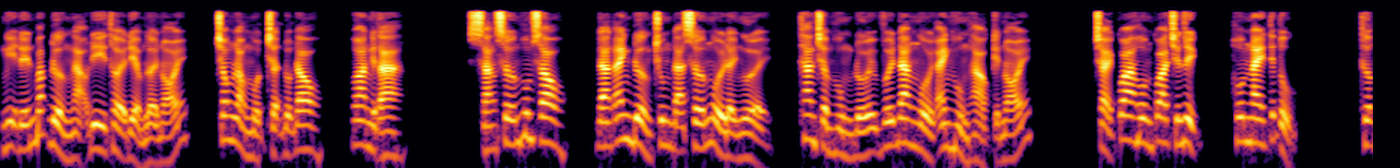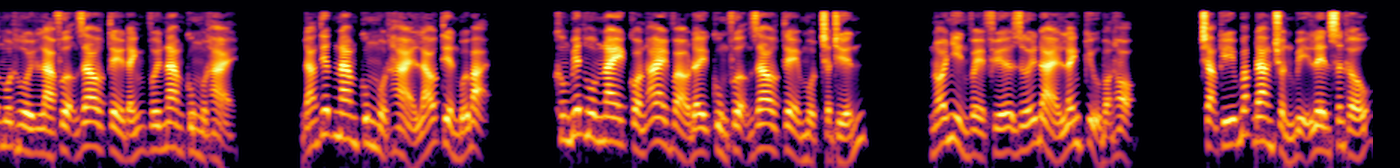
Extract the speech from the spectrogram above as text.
nghĩ đến bắc đường ngạo đi thời điểm lời nói, trong lòng một trận độ đau, hoa người ta. Sáng sớm hôm sau, đàn anh đường trung đã sớm ngồi đầy người, thang trầm hùng đối với đang ngồi anh hùng hào kiệt nói. Trải qua hôm qua chiến dịch, hôm nay tiếp tục. Thượng một hồi là Phượng Giao tề đánh với Nam Cung một hải. Đáng tiếc Nam Cung một hải lão tiền bối bại. Không biết hôm nay còn ai vào đây cùng Phượng Giao tề một trận chiến. Nói nhìn về phía dưới đài lãnh cửu bọn họ. Trạm ký Bắc đang chuẩn bị lên sân khấu,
